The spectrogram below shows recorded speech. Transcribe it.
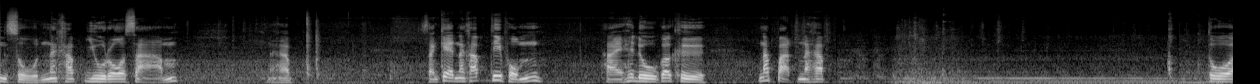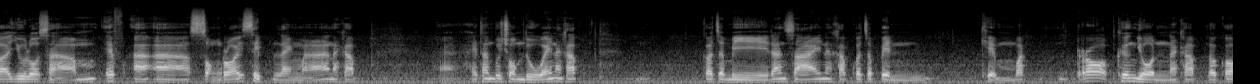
210นะครับยูโร3นะครับสังเกตนะครับที่ผมถ่ายให้ดูก็คือหน้าปัดนะครับ ตัวยูโร3 FRR 210 แรงม้านะครับให้ท่านผู้ชมดูไว้นะครับ ก็จะมีด้านซ้ายนะครับก็จะเป็นเข็มวัดรอบเครื่องยนต์นะครับ แล้วก็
